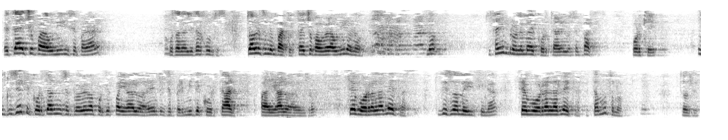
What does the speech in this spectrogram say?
¿Está hecho para unir y separar? Vamos a analizar juntos. Tú abres un empaque. ¿Está hecho para volver a unir o no? No. Entonces hay un problema de cortar en los empaques. ¿Por qué? Inclusive que cortar no es el problema porque es para llegarlo adentro y se permite cortar para llegarlo adentro. Se borran las letras. Tú tienes una medicina, se borran las letras. ¿Estamos o no? Entonces,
